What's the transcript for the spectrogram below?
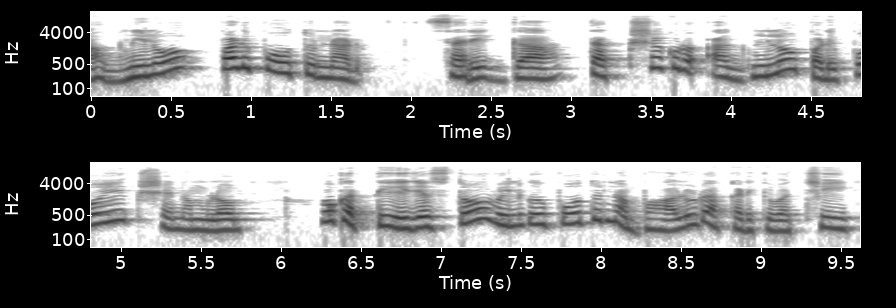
అగ్నిలో పడిపోతున్నాడు. సరిగ్గా తక్షకుడు అగ్నిలో పడిపోయే క్షణంలో ఒక తేజస్తో వెలిగిపోతున్న బాలుడు అక్కడికి వచ్చి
